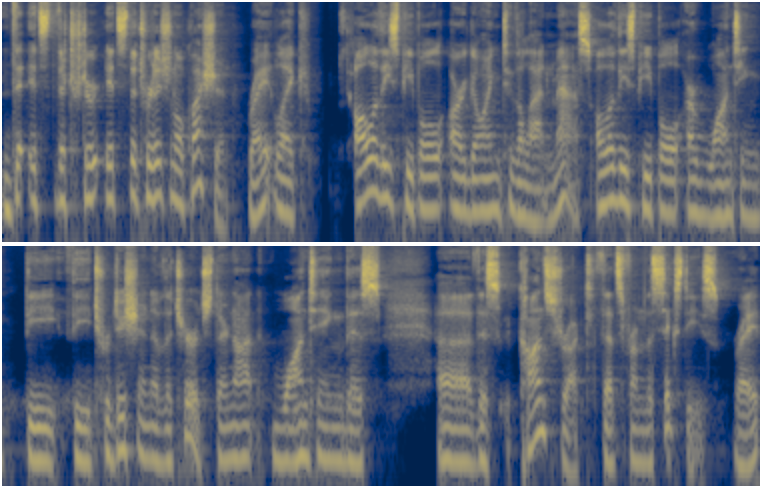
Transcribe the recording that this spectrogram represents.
the, it's the it's the traditional question, right? Like all of these people are going to the Latin Mass. All of these people are wanting the the tradition of the church. They're not wanting this uh, this construct that's from the 60s, right?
